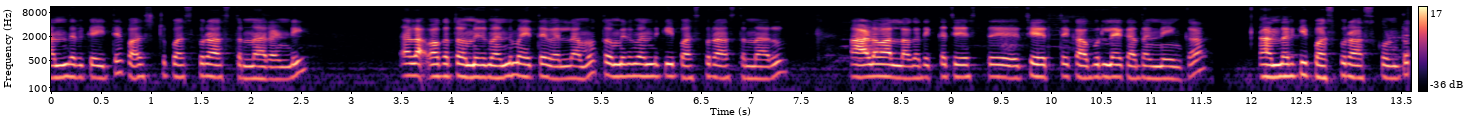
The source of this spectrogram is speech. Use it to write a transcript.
అందరికైతే ఫస్ట్ పసుపు రాస్తున్నారండి. అలా ఒక తొమ్మిది మంది అయితే వెళ్ళాము. తొమ్మిది మందికి పసుపు రాస్తున్నారు. ఆడవాళ్ళు ఒక దిక్క చేస్తే చేరితే కబుర్లే కదండి ఇంకా. అందరికీ పసుపు రాసుకుంటూ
